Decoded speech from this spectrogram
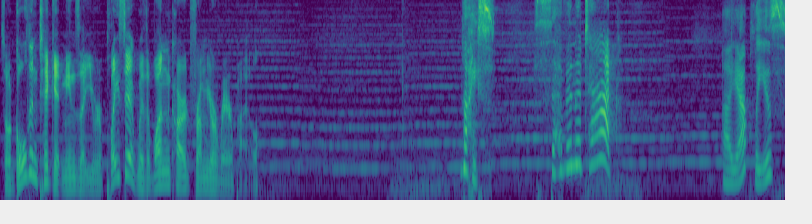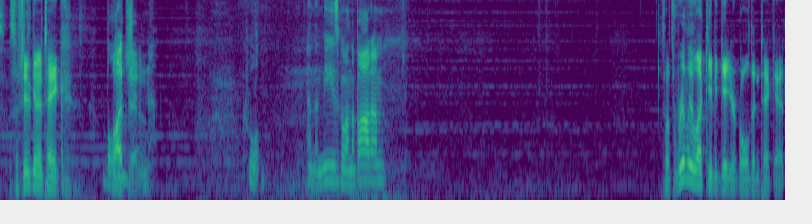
So a golden ticket means that you replace it with one card from your rare pile. Nice. Seven attack. Uh, yeah, please. So she's gonna take Bludgeon. Cool. And then these go on the bottom. So it's really lucky to get your golden ticket.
